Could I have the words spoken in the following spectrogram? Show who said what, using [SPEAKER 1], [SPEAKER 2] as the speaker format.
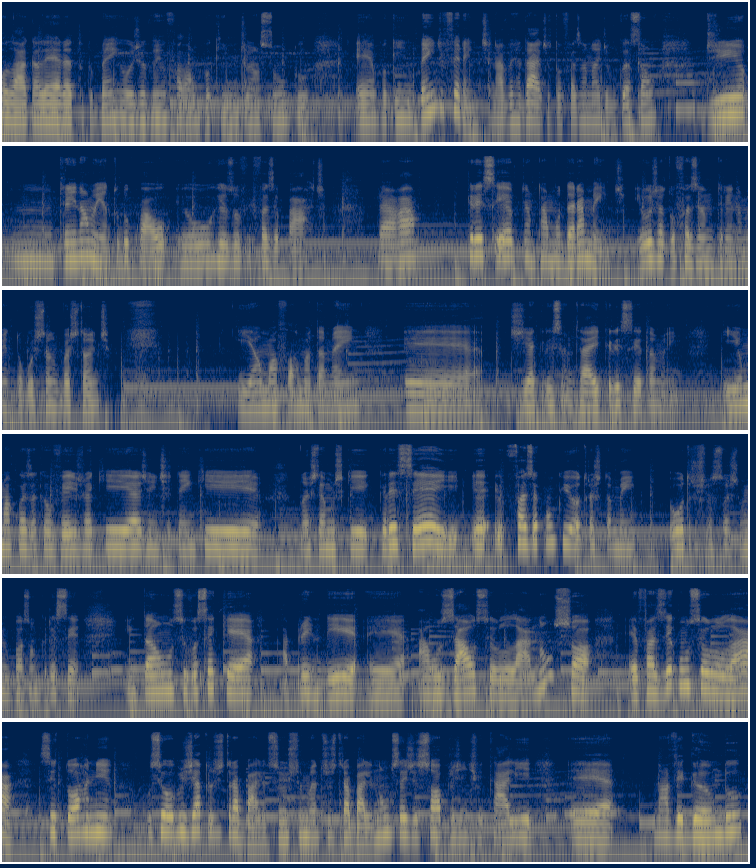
[SPEAKER 1] Olá galera, tudo bem? Hoje eu venho falar um pouquinho de um assunto é, um pouquinho bem diferente. Na verdade, eu estou fazendo a divulgação de um treinamento do qual eu resolvi fazer parte para crescer, tentar mudar a mente. Eu já estou fazendo treinamento, estou gostando bastante e é uma forma também é, de acrescentar e crescer também. E uma coisa que eu vejo é que a gente tem que nós temos que crescer e, e fazer com que outras também outras pessoas também possam crescer. Então, se você quer aprender é, a usar o celular, não só é, fazer com o celular se torne o seu objeto de trabalho, o seu instrumento de trabalho, não seja só para a gente ficar ali é, navegando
